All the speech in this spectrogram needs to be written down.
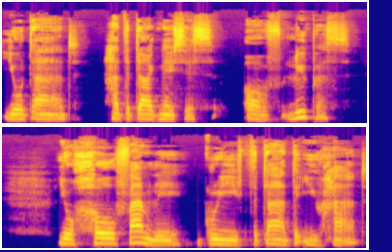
your dad had the diagnosis of lupus, your whole family grieved the dad that you had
